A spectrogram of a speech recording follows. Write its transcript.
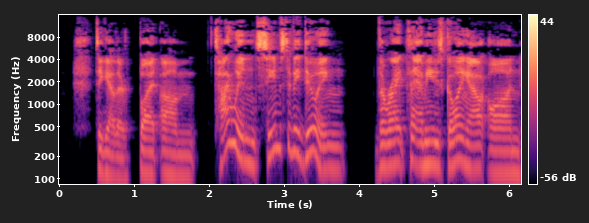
together, but um Tywin seems to be doing the right thing. I mean, he's going out on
